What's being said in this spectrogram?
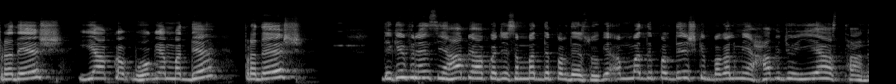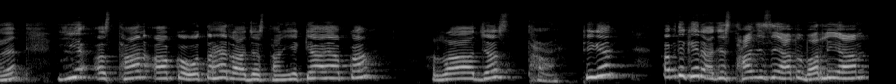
प्रदेश, ये आपका हो गया मध्य प्रदेश। देखिए फ्रेंड्स, यहाँ पे आपका जैसे मध्य प्रदेश हो गया। अब मध्य प्रदेश के बगल में यहाँ पे जो ये स्थान है, ये स्थान आपका होता है राजस्थान। ये क्या है आपका? राजस्थान, ठीक है? अब देखिए राजस्थान जैसे यहाँ पे भर लिया हम।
